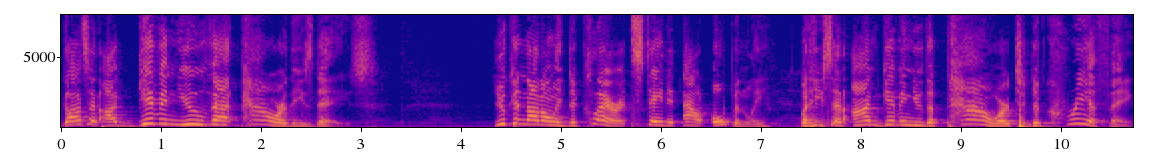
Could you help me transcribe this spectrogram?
God said, I've given you that power these days. You can not only declare it, state it out openly, But he said, I'm giving you the power to decree a thing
